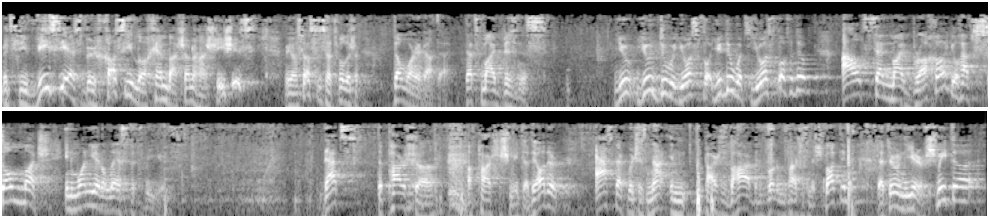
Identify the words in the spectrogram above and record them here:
Vcs birchasi lochem bashan hashishis. Don't worry about that. That's my business. You, you do what you're supposed, you do what you're supposed to do. I'll send my bracha. You'll have so much in one year to last for three years. That's the parsha of Parsha Shemitah. The other aspect which is not in Parashas Bahar, but brought up in Parashas Mishpatim, that during the year of Shemitah,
